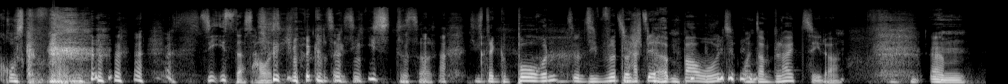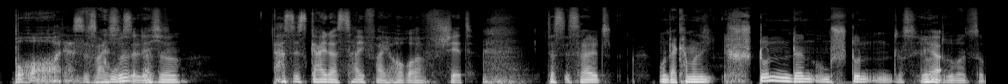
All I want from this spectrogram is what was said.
groß geworden. sie ist das Haus. Ich wollte gerade sagen, sie ist das Haus. Sie ist da geboren und sie wird Sie da hat sterben. gebaut und dann bleibt sie da. Ähm, Boah, das ist weißt du, gruselig. Also, das ist geiler Sci-Fi-Horror-Shit. das ist halt, und da kann man sich Stunden um Stunden das Hirn Ja. drüber zer-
